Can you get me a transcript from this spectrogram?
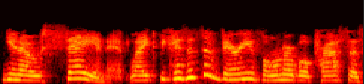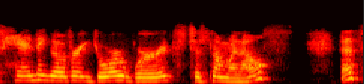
you know, say in it. Like, because it's a very vulnerable process handing over your words to someone else that's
